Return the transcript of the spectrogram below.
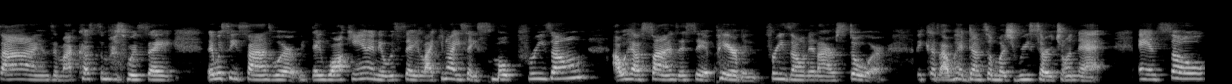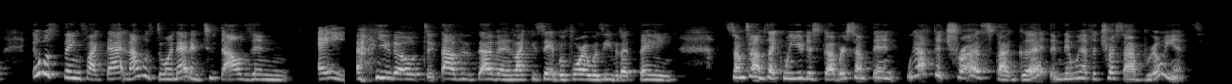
signs and my customers would say they would see signs where they walk in and it would say like you know how you say smoke free zone? I would have signs that said paraben free zone in our store because i had done so much research on that and so it was things like that. And I was doing that in 2008, you know, 2007, like you said, before it was even a thing. Sometimes, like when you discover something, we have to trust our gut and then we have to trust our brilliance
